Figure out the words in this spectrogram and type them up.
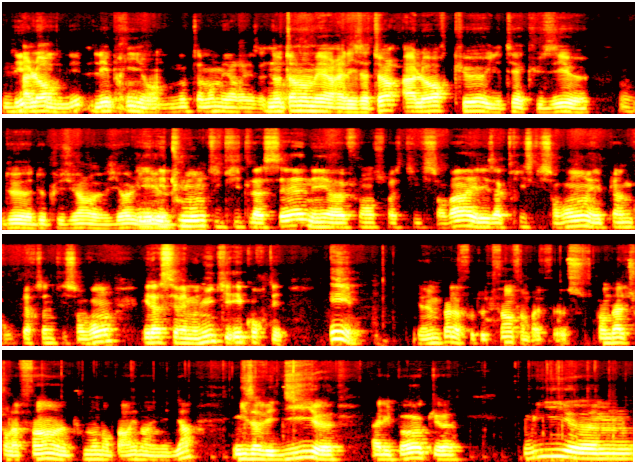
Les Alors, prix, les prix, hein. notamment meilleur réalisateur. notamment meilleur réalisateur, alors qu'il était accusé de, de plusieurs euh, viols. Et, Et, et tout le monde qui quitte la scène, et euh, Florence Foresti qui s'en va, et les actrices qui s'en vont, et plein de groupes de personnes qui s'en vont, et la cérémonie qui est écourtée. Et il n'y a même pas la photo de fin, enfin bref, euh, scandale sur la fin, euh, tout le monde en parlait dans les médias. Et ils avaient dit euh, à l'époque, euh, oui, euh,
